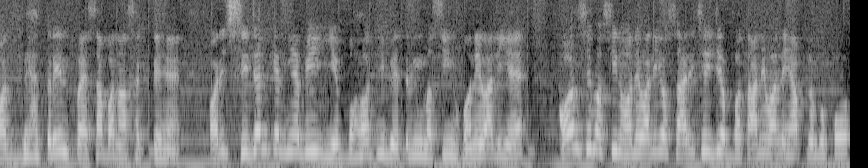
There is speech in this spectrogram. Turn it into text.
और बेहतरीन पैसा बना सकते हैं। और इस सीज़न के लिए भी ये बहुत ही बेहतरीन मशीन होने वाली है। कौन सी मशीन होने वाली है? वो सारी चीज़ें बताने वाले हैं आप लोगों को।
